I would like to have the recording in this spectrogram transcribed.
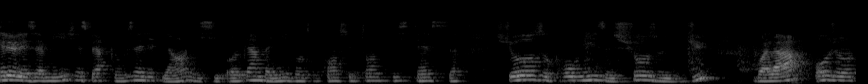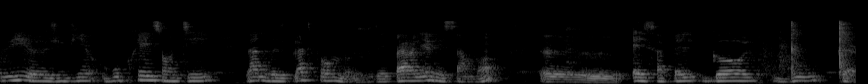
Hello les amis, j'espère que vous allez bien. Ici Olga Mbani, votre consultante business. Chose promise, chose due. Voilà, aujourd'hui, euh, je viens vous présenter la nouvelle plateforme dont je vous ai parlé récemment. Euh, elle s'appelle Gold Booker.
